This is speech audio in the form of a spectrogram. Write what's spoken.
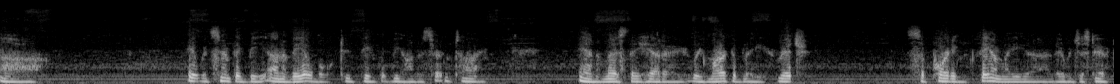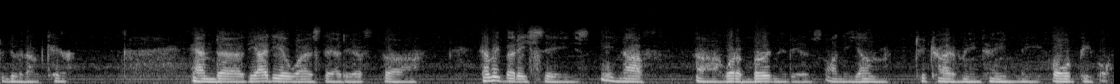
uh, it would simply be unavailable to people beyond a certain time. And unless they had a remarkably rich supporting family, uh, they would just have to do it without care. And uh, the idea was that if uh, everybody sees enough uh, what a burden it is on the young to try to maintain the old people,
